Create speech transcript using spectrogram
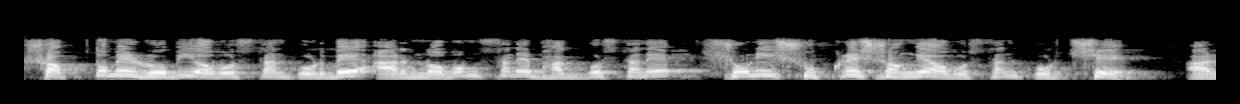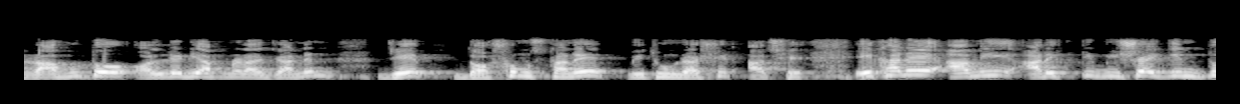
সপ্তমে রবি অবস্থান করবে, আর নবম স্থানে ভাগ্যস্থানে শনি শুক্রের সঙ্গে অবস্থান করছে। আর রাহু তো অলরেডি আপনারা জানেন যে দশম স্থানে মিথুন রাশির আছে। এখানে আমি আরেকটি বিষয় কিন্তু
